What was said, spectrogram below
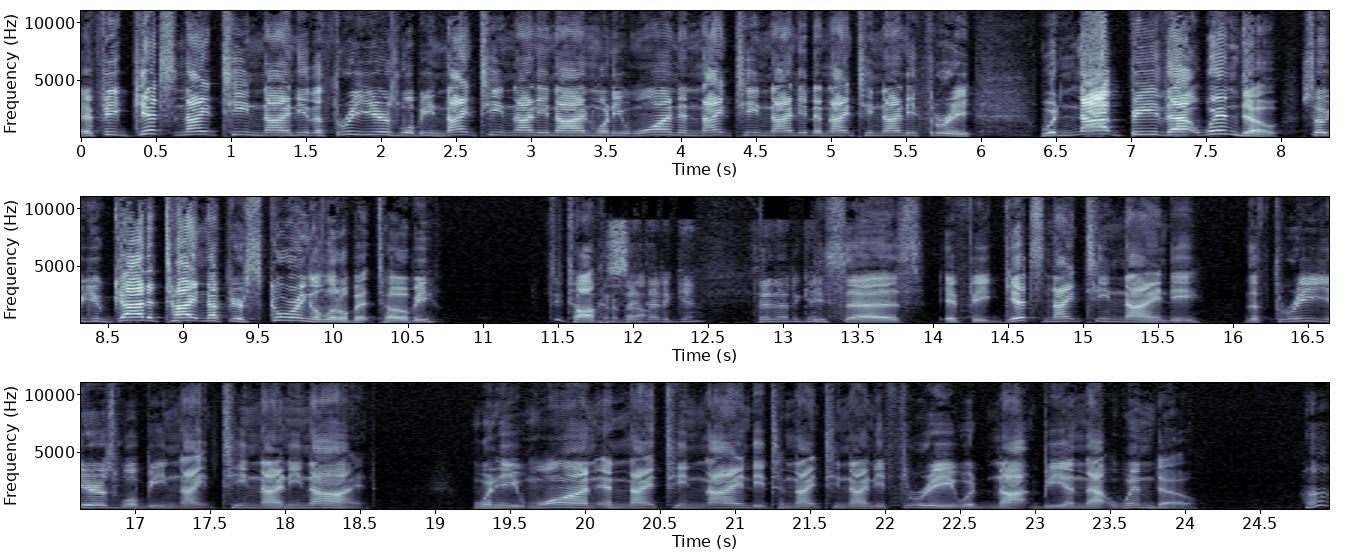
If he gets 1990, the three years will be 1999 when he won in 1990 to 1993. Would not be that window. So you got to tighten up your scoring a little bit, Toby. What's he talking Say about? Say that again. Say that again. He says if he gets 1990, the three years will be 1999. When he won in 1990 to 1993 would not be in that window. Huh?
